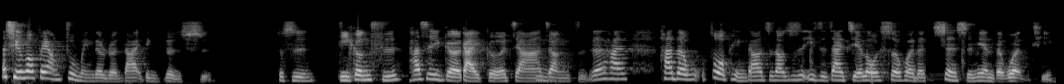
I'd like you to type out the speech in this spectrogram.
那其中非常著名的人，大家一定认识，就是。狄更斯，他是一个改革家，这样子，但是、嗯、他他的作品大家知道，就是一直在揭露社会的现实面的问题。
